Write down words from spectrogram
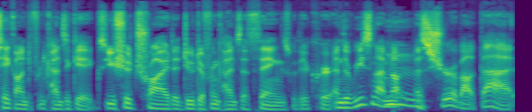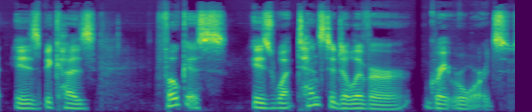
take on different kinds of gigs. You should try to do different kinds of things with your career. And the reason I'm not mm. as sure about that is because focus is what tends to deliver great rewards.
